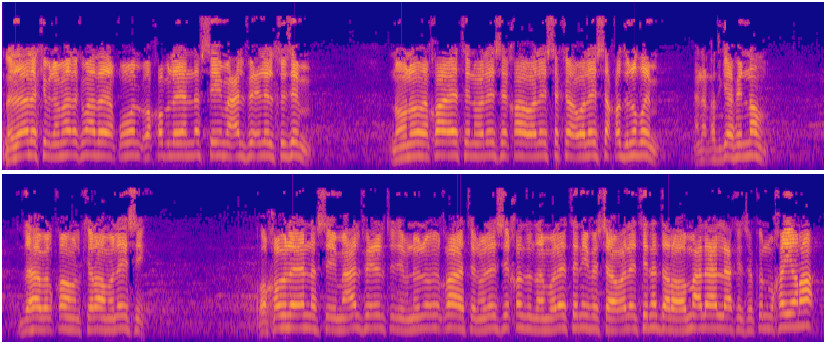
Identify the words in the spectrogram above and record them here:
لذلك ابن مالك ماذا يقول؟ وقبل النفس مع الفعل التزم. نون وقاية وليس قا وليس ك وليس قد نظم. يعني قد جاء في النظم. ذهب القوم الكرام ليس. وقول النفس مع الفعل تجب. وقاية وليس قد نظم. وليتني فشاء وليت ندر. ومع لعلك تكون مخيرا.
